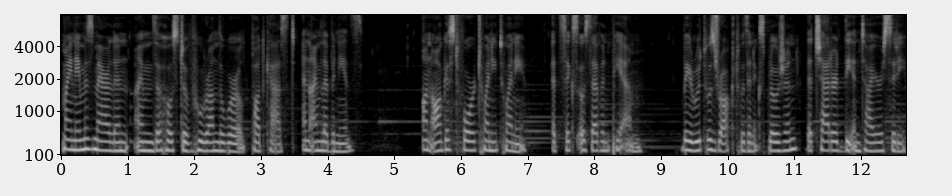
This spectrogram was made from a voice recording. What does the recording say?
my name is Marilyn. I'm the host of Who Run the World podcast, and I'm Lebanese. On August 4, 2020, at 6:07 p.m., Beirut was rocked with an explosion that shattered the entire city.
